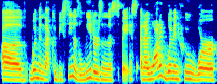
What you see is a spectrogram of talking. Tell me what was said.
of women that could be seen as leaders in this space. And I wanted women who were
